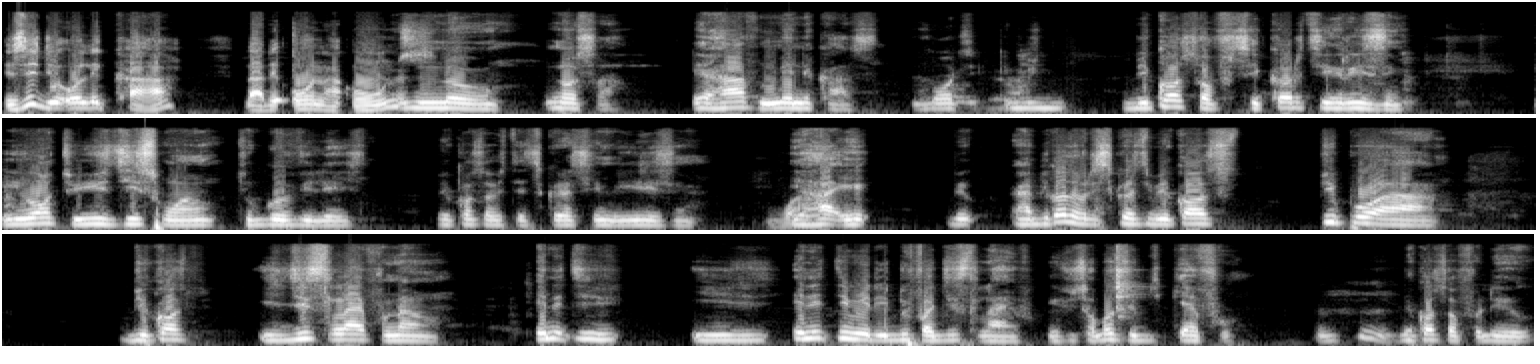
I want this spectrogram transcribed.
Is it the only car that the owner owns? No, no, sir. They have many cars, but be- because of security reason, you want to use this one to go village because of the security reason. Wow. Be- and because of the security, because people are because it's this life now. Anything is anything we do for this life, you're supposed to be careful Mhm. because of the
